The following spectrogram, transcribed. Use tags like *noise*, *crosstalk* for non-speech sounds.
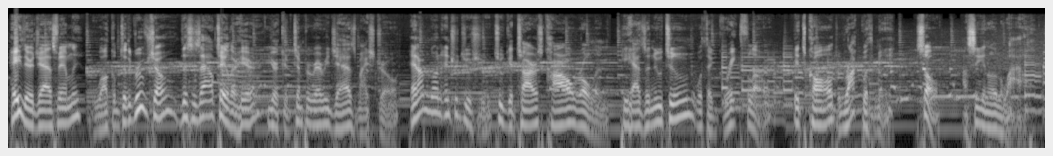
Hey there, jazz family. Welcome to the Groove Show. This is Al Taylor here, your contemporary jazz maestro. And I'm going to introduce you to guitarist Carl Roland. He has a new tune with a great flow. It's called Rock With Me. So, I'll see you in a little while.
